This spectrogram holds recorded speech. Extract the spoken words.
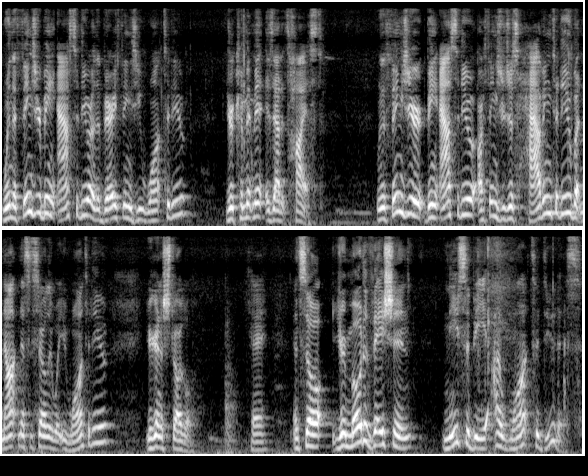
When the things you're being asked to do are the very things you want to do, your commitment is at its highest. When the things you're being asked to do are things you're just having to do, but not necessarily what you want to do, you're going to struggle. Okay? And so your motivation needs to be I want to do this.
